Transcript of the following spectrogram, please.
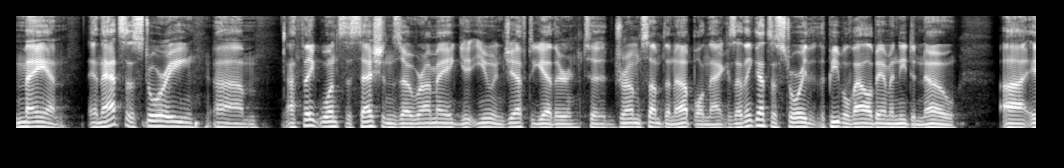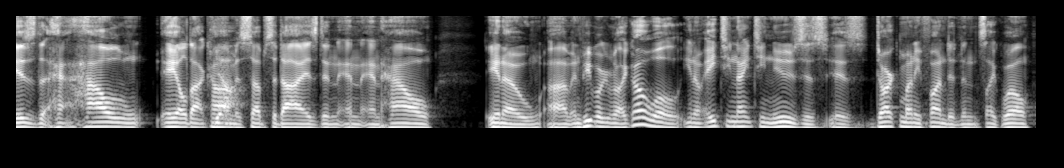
Man, and that's a story. Um, I think once the session's over, I may get you and Jeff together to drum something up on that because I think that's a story that the people of Alabama need to know. Uh, is the how AL.com yeah. is subsidized and and and how you know, um, and people are gonna be like, oh well, you know, 1819 News is is dark money funded, and it's like, well,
